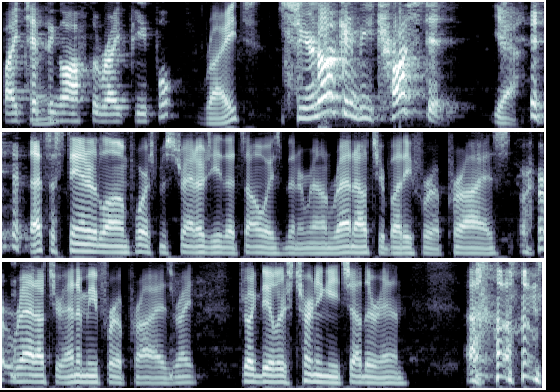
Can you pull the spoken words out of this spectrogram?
by tipping right. off the right people. Right. So you're not going to be trusted. Yeah, that's a standard law enforcement strategy that's always been around. Rat out your buddy for a prize, or rat out your enemy for a prize. Right? Drug dealers turning each other in. Um,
